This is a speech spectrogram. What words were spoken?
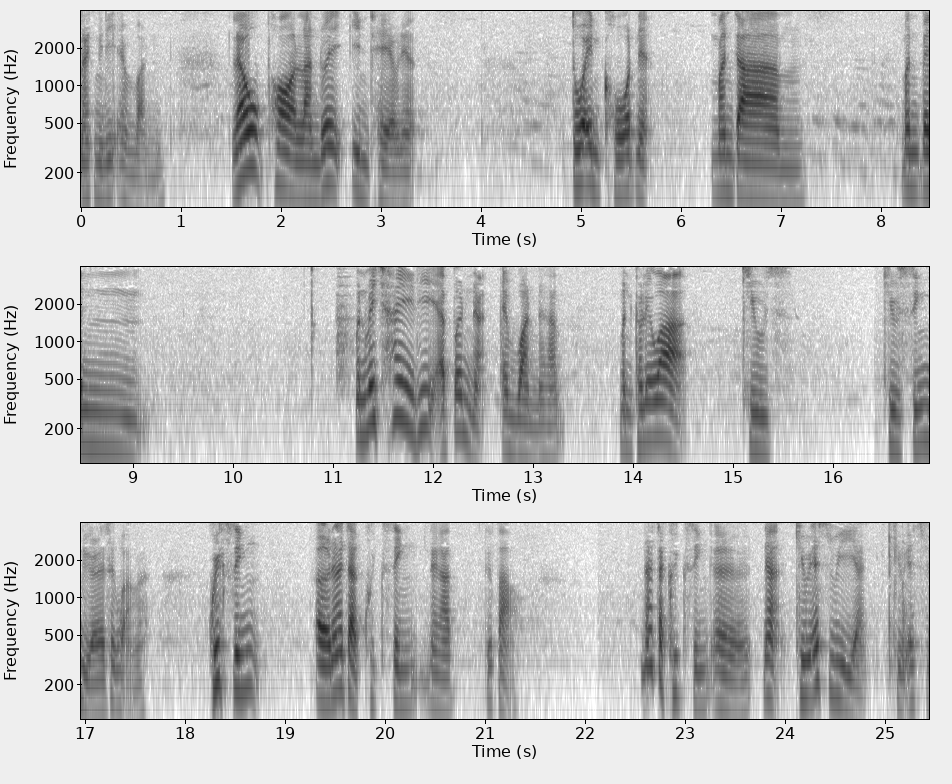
Mac mini M1 แล้วพอรันด้วย Intel เนี่ย ตัว encode เนี่ย มันจะ มันเป็น มันไม่ใช่ที่ Apple เนี่ย M1 นะครับ มันเขาเรียกว่า Q Q Sync หรืออะไรสักอย่างอะ Quick Sync เออ น่าจะ Quick Sync นะครับ หรือเปล่า น่าจะ Quick Sync เออ เนี่ย QSV อะ QSV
